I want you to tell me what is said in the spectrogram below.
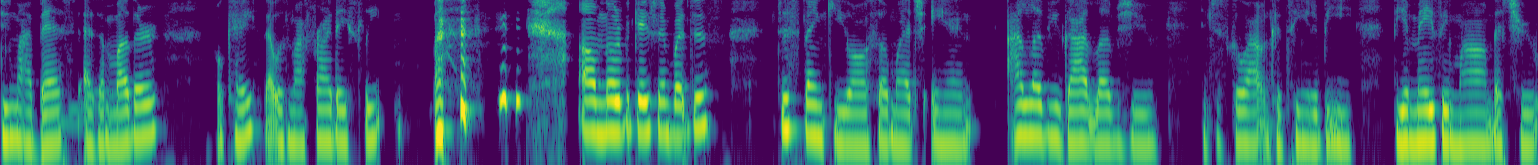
do my best as a mother. Okay, that was my Friday sleep um notification, but just just thank you all so much and I love you. God loves you. And just go out and continue to be the amazing mom that you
